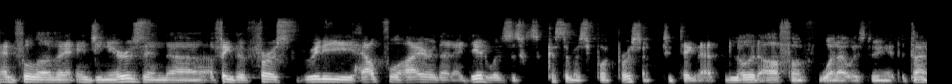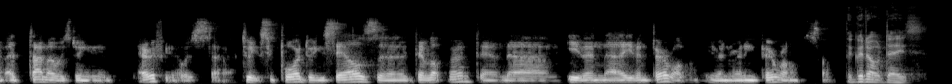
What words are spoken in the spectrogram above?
handful of engineers. And uh, I think the first really helpful hire that I did was a customer support person to take that load off of what I was doing at the time. At the time, I was doing everything. I was uh, doing support, doing sales, uh, development, and um, even uh, even payroll, even running payroll. So the good old days.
